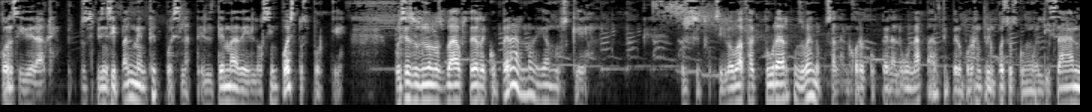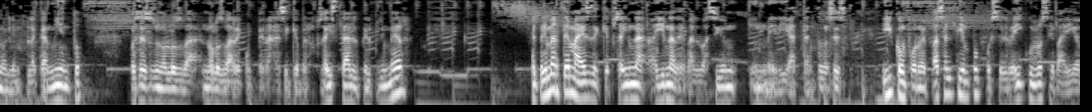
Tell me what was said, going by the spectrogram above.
considerable. Pues principalmente pues la, el tema de los impuestos porque pues esos no los va a usted recuperar, ¿no? Digamos que pues, si, lo va a facturar, pues bueno, pues a lo mejor recupera alguna parte, pero por ejemplo impuestos como el ISAN o el emplacamiento, pues esos no los va, no los va a recuperar. Así que bueno, pues ahí está el primer, el primer tema es de que pues hay una, hay una devaluación inmediata. Entonces, y conforme pasa el tiempo, pues el vehículo se va a ir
